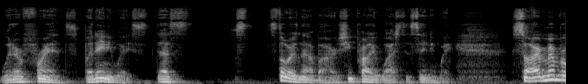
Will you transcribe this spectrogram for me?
with her friends. But anyways, that's story's not about her. She probably watched this anyway. So I remember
